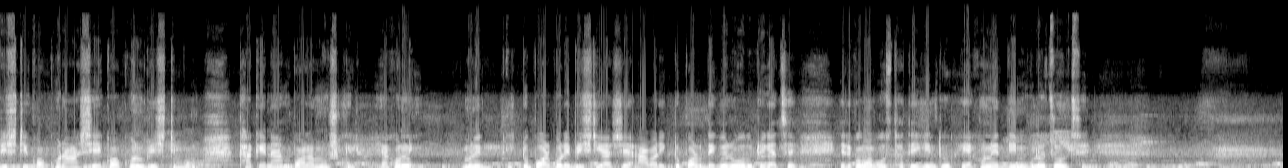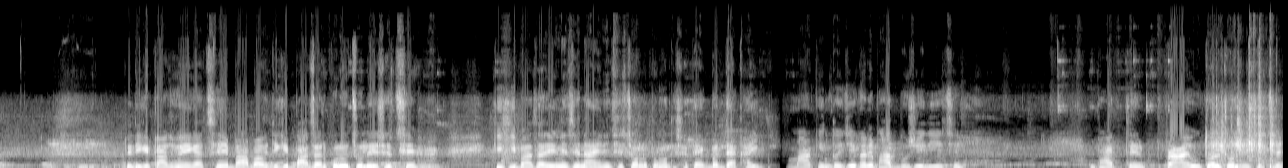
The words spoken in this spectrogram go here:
বৃষ্টি কখন আসে, কখন বৃষ্টি থাকে না, বলা মুশকিল। এখন মানে একটু পর পরই বৃষ্টি আসে, আবার একটু পর দেখবে রোদ উঠে গেছে। এরকম অবস্থাতেই কিন্তু এখনের দিনগুলো চলছে। এদিকে কাজ হয়ে গেছে, বাবা ওইদিকে বাজার করেও চলে এসেছে। কি কি বাজার এনেছে, না এনেছে, চলো তোমাদের সাথে একবার দেখাই। মা কিন্তু যেখানে ভাত বসিয়ে দিয়েছে। ভাতের প্রায় উতল চলে এসেছে।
